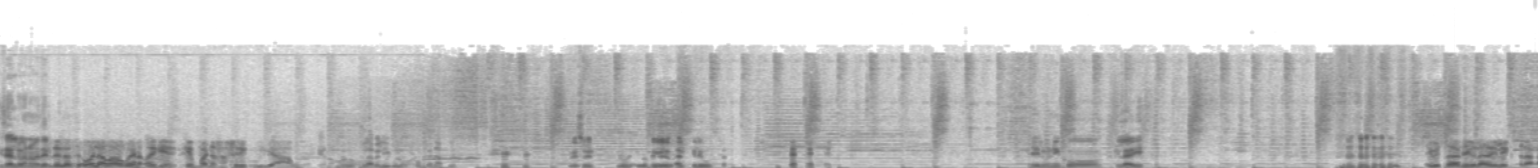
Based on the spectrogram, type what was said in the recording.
Quizás lo van a meter de como- Hola, bueno. Oye, qué, qué buena esa serie culiada, weón. Me gusta la película con Ben Affleck. Por eso es el único al que le gusta. el único que la ha visto. He visto la película de Electra,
